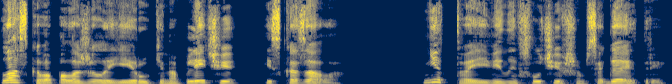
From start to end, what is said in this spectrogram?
ласково положила ей руки на плечи и сказала, «Нет твоей вины в случившемся, Гаэтри.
